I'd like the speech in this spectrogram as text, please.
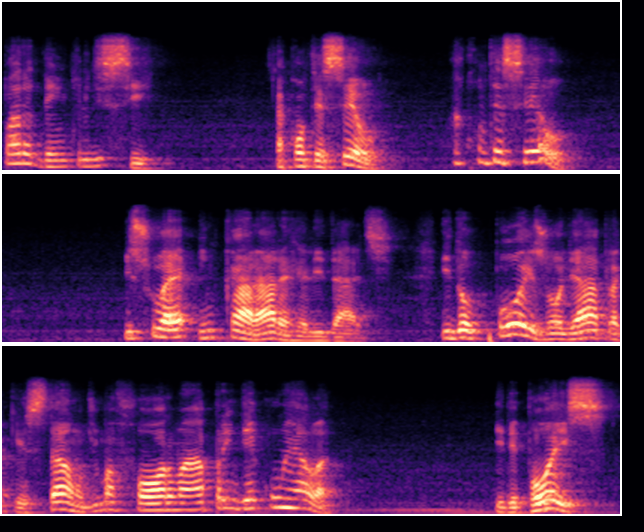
para dentro de si. Aconteceu? Aconteceu. Isso é encarar a realidade e depois olhar para a questão de uma forma a aprender com ela. e depois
